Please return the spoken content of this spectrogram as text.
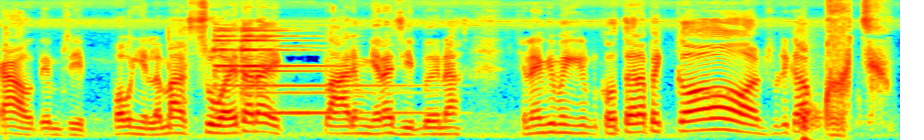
เก้าเต็มสิบเพราะบางเหตุแล้วมากสวยถ้าได้ปลาเนี่ยบางเหตุได้สิบเลยนะฉะนั้นก็บางเหตุขอตัวลาไปก่อนสวัสดีครับ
